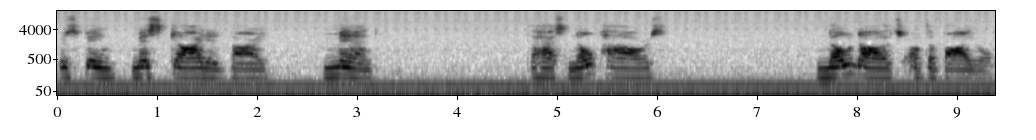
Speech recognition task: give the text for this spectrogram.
who's been misguided by men that has no powers, no knowledge of the Bible?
